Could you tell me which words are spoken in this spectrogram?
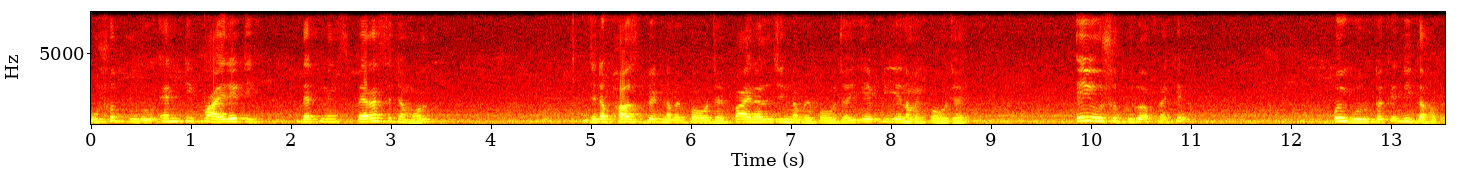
ঔষধগুলো অ্যান্টিপাইরেটিক দ্যাট মিন্স প্যারাসিটামল যেটা ফার্স্ট বেড নামে পাওয়া যায় পাইরালজিন নামে পাওয়া যায় এপিএ নামে পাওয়া যায়, এই ওষুধগুলো আপনাকে ওই গরুটাকে দিতে হবে।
